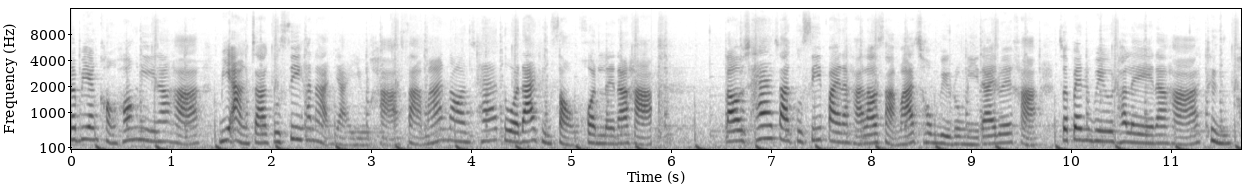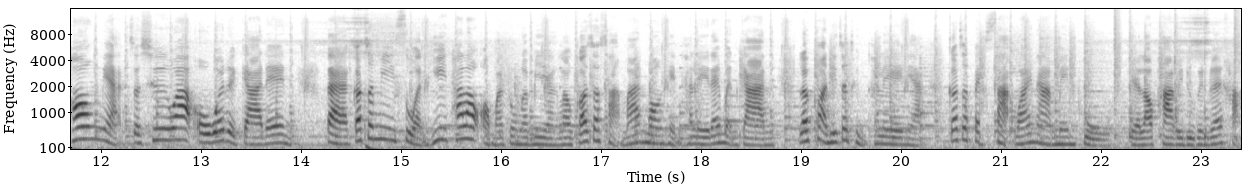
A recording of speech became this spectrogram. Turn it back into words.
ระเบียงของห้องนี้นะคะ มีอ่างจากุซซี่ขนาดใหญ่อยู่ค่ะ สามารถนอนแช่ตัวได้ถึง 2 คนเลยนะคะ เราแช่จากุซซี่ไปนะคะ เราสามารถชมวิวตรงนี้ได้ด้วยค่ะ จะเป็นวิวทะเลนะคะ ถึงห้องเนี่ยจะชื่อว่า Over the Garden แต่ก็จะมีส่วนที่ถ้าเราออกมาตรงระเบียง เราก็จะสามารถมองเห็นทะเลได้เหมือนกัน แล้วก่อนที่จะถึงทะเลเนี่ยก็จะเป็นสระว่ายน้ำเมนพูเดี๋ยวเราพาไปดูกันด้วยค่ะ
